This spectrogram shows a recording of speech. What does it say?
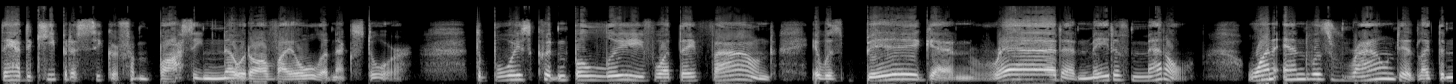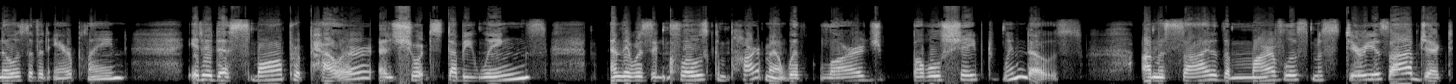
they had to keep it a secret from bossy know-it-all Viola next door. The boys couldn't believe what they found. It was big and red and made of metal. One end was rounded like the nose of an airplane. It had a small propeller and short stubby wings, and there was an enclosed compartment with large bubble-shaped windows. On the side of the marvelous mysterious object,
